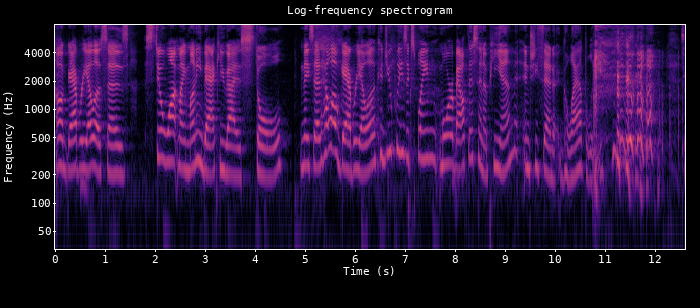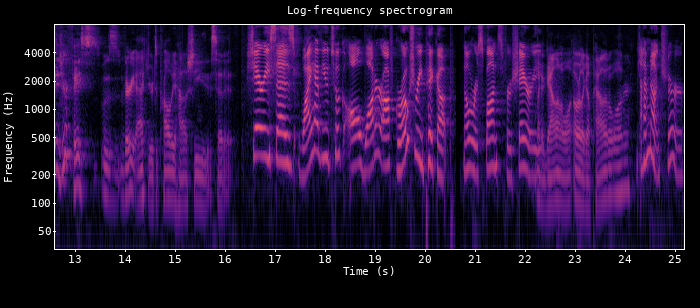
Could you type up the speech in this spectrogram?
Oh, Gabriella says, Still want my money back you guys stole. And they said, Hello, Gabriella. Could you please explain more about this in a PM? And she said, Gladly. Sage, your face was very accurate to probably how she said it. Sherry says, Why have you took all water off grocery pickup? No response for Sherry. Like a gallon of water, or like a pallet of water. I'm not sure.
